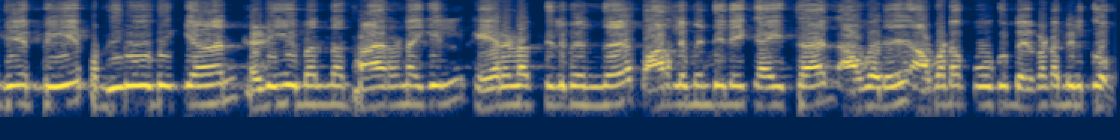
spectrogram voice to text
ബി ജെ പിയെ പ്രതിരോധിക്കാൻ കഴിയുമെന്ന ധാരണയിൽ കേരളത്തിൽ നിന്ന് പാർലമെന്റിലേക്ക് അയച്ചാൽ അവർ അവിടെ പോകും എവിടെ നിൽക്കും.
